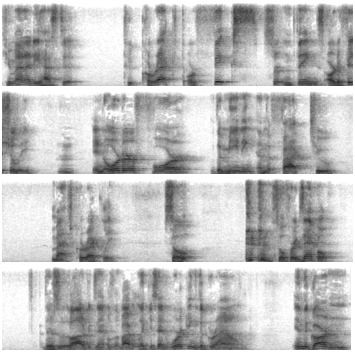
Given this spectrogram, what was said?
humanity has to to correct or fix certain things artificially mm. in order for the meaning and the fact to match correctly. So, so for example, there's a lot of examples in the Bible. Like you said, working the ground. In the garden,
